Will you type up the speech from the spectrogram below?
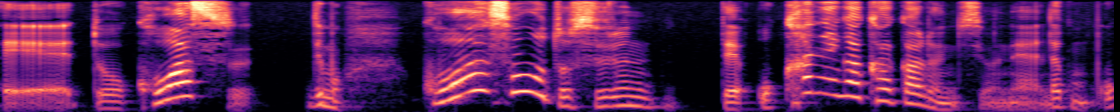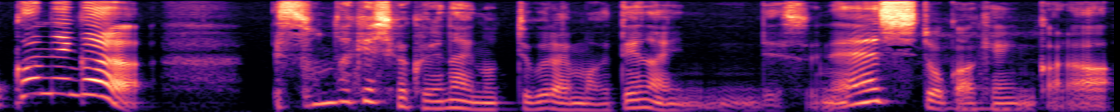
えー、と壊すでも壊そうとするってお金がかかるんですよね。だからお金がそんだけしかくれないの？ってぐらいまあ出ないんですね市とか県から。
